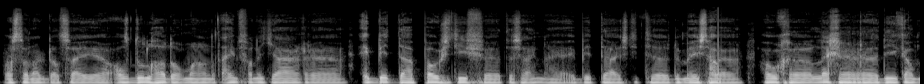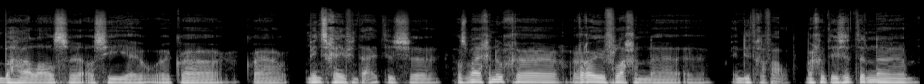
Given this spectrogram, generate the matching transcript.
was dan ook dat zij uh, als doel hadden om aan het eind van het jaar uh, EBITDA positief te zijn. Nou ja, EBITDA is niet de meest ho hoge legger die je kan behalen als, als CEO qua, qua winstgevendheid. Dus volgens mij genoeg rode vlaggen in dit geval. Maar goed, is het een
